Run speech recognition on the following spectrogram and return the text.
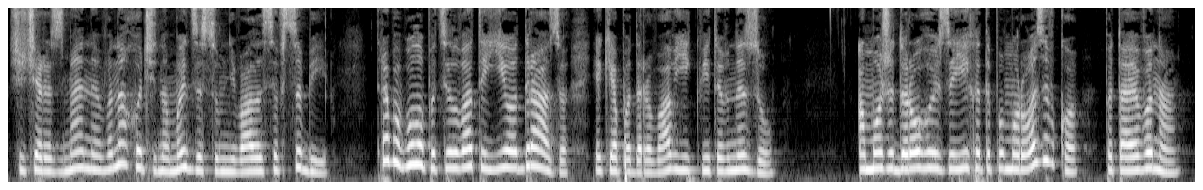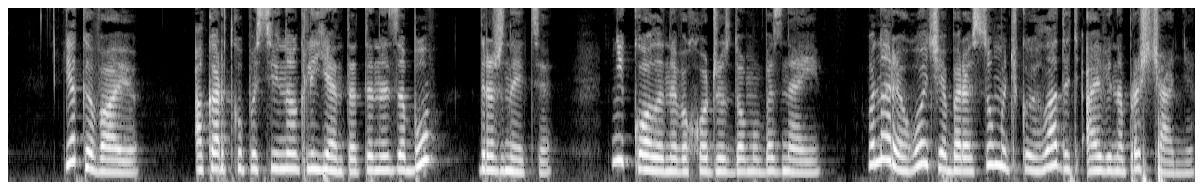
що через мене вона хоч і на мить засумнівалася в собі. Треба було поцілувати її одразу, як я подарував їй квіти внизу. А може, дорогою заїхати по морозивко? питає вона. Я киваю. А картку постійного клієнта ти не забув? дражниця. Ніколи не виходжу з дому без неї. Вона регоче, бере сумочку і гладить Айві на прощання.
